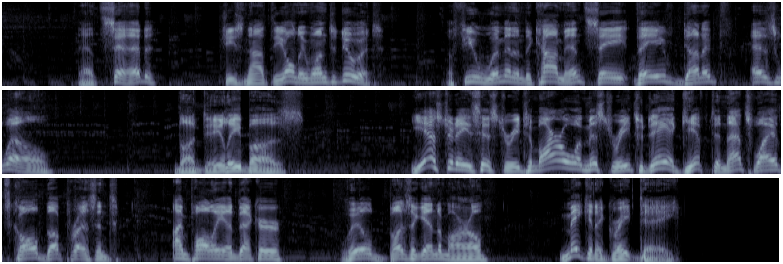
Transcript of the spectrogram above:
That said, she's not the only one to do it. A few women in the comments say they've done it as well. The Daily Buzz. Yesterday's history, tomorrow a mystery, today a gift, and that's why it's called the present. I'm Paul Layendecker. We'll buzz again tomorrow. Make it a great day.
